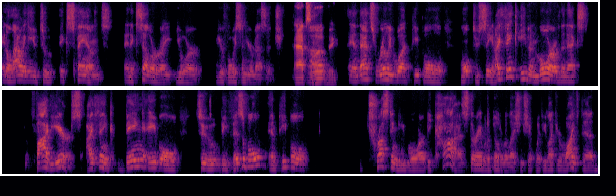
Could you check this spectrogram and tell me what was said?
and allowing you to expand and accelerate your your voice and your message. Absolutely. and that's really what people want to see. And I think even more over the next five years, I think being able to be visible and people trusting you more because they're able to build a relationship with you, like your wife did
